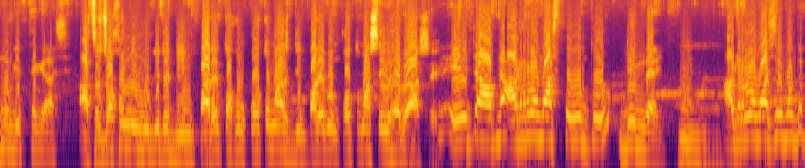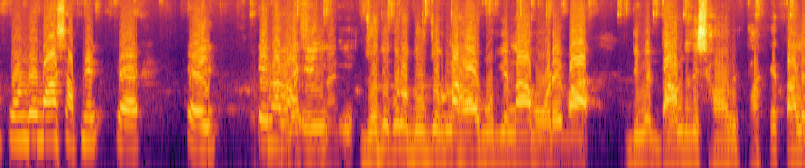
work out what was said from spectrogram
মুরগির থেকে আসে। আচ্ছা যখন ওই মুরগিটা ডিম পারে তখন কত মাস ডিম পারে এবং কত মাস এইভাবে আসে? এটা আপনি আঠারো মাস পর্যন্ত ডিম দেয়। আঠারো মাসের মধ্যে পনেরো মাস আপনি এইভাবে মানে। এই এই- যদি কোনো দুর্যোগ না হয় মুরগি না মরে বা ডিমের দাম যদি স্বাভাবিক থাকে তাহলে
